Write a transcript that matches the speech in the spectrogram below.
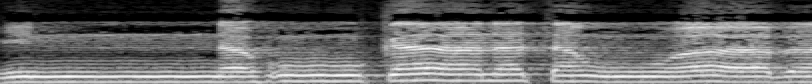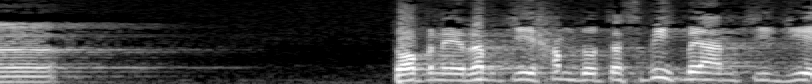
إنه كان توابا۔ تو اپنے رب کی حمد و تسبیح بیان کیجیے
